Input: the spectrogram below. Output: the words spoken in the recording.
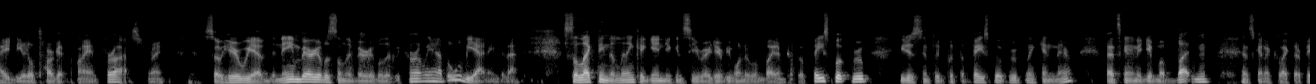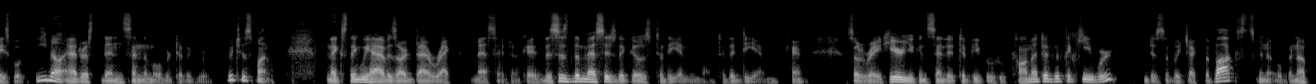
ideal target client for us, right? So here we have the name variable, it's only variable that we currently have, but we'll be adding to that. Selecting the link again, you can see right here, if you want to invite them to a Facebook group, you just simply put the Facebook group link in there. That's going to give them a button. That's going to collect their Facebook email address, then send them over to the group, which is fun. Next thing we have is our direct message. Okay. This is the message that goes to the inbox, to the DM. Okay. So right here, you can send it to people who commented with the keyword. You just simply check the box. It's going to open up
